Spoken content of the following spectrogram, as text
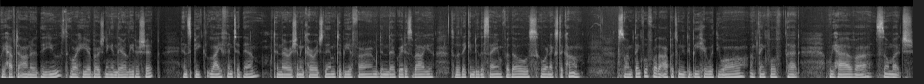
We have to honor the youth who are here burgeoning in their leadership and speak life into them to nourish and encourage them to be affirmed in their greatest value so that they can do the same for those who are next to come. So I'm thankful for the opportunity to be here with you all. I'm thankful that we have uh, so much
